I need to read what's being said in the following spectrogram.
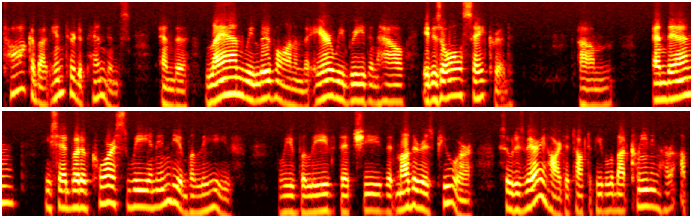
talk about interdependence and the land we live on and the air we breathe and how it is all sacred. Um, and then he said, but of course we in India believe. We believe that she, that mother is pure. So it is very hard to talk to people about cleaning her up.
